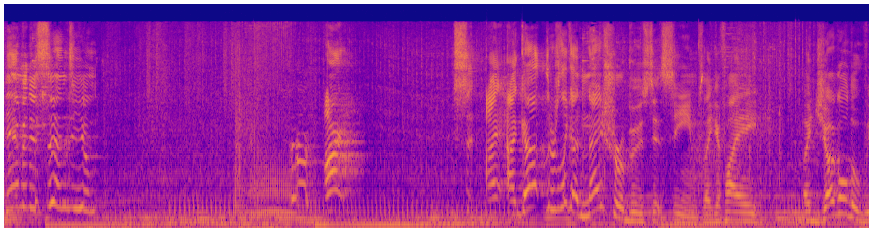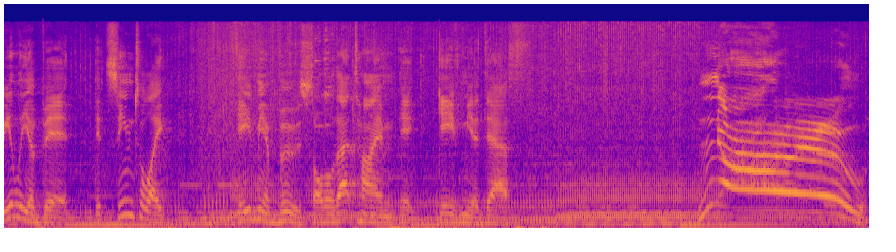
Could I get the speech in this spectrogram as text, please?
Damn it, Incendium. Alright. I, I got, there's like a nitro boost, it seems. Like if I, if I juggle the wheelie a bit, it seemed to like, gave me a boost. Although that time, it gave me a death. No!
